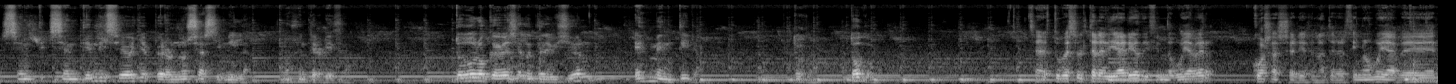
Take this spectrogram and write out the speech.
se, enti- se entiende y se oye, pero no se asimila, no se interioriza. Todo lo que ves en la televisión es mentira. Todo, todo. O sea, tú ves el telediario diciendo voy a ver cosas serias en la tele, es decir, no voy a ver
